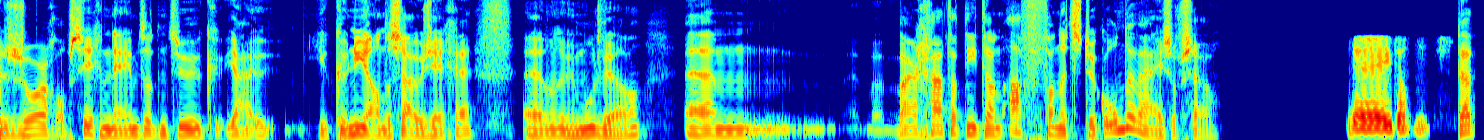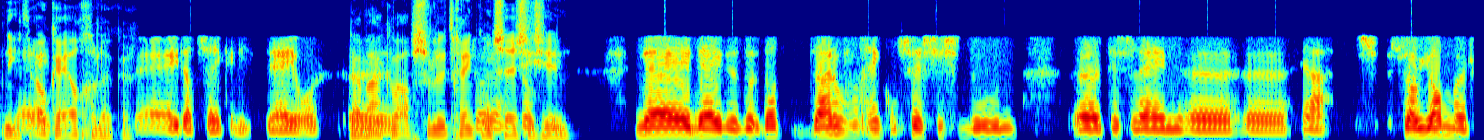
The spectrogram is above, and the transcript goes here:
zorg op zich neemt, dat natuurlijk, ja, u, je kunt niet anders zou je zeggen, want u moet wel. Um, maar gaat dat niet dan af van het stuk onderwijs of zo? Nee, dat niet. Dat niet? Oké, okay, oh, gelukkig. Nee, dat zeker niet. Nee hoor. Daar uh, maken we absoluut geen concessies in. Nee, nee dat, dat, daar hoeven we geen concessies te doen. Uh, het is alleen uh, ja, zo jammer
